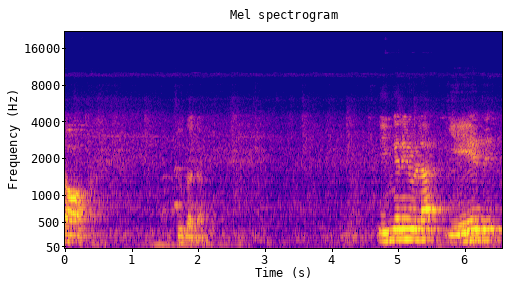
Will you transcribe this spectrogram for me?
talk together. ഇങ്ങനെയുള്ള ഏത്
